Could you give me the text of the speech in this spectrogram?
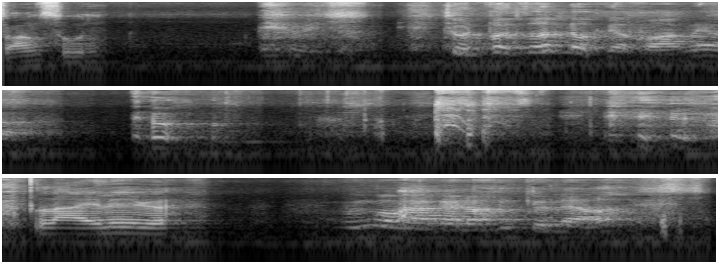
20จุดบนส้นหลกเดือดของเลยวะลายเลยก็มึงมามากันน้องจุดแล้วถ้ามันสวยบ่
